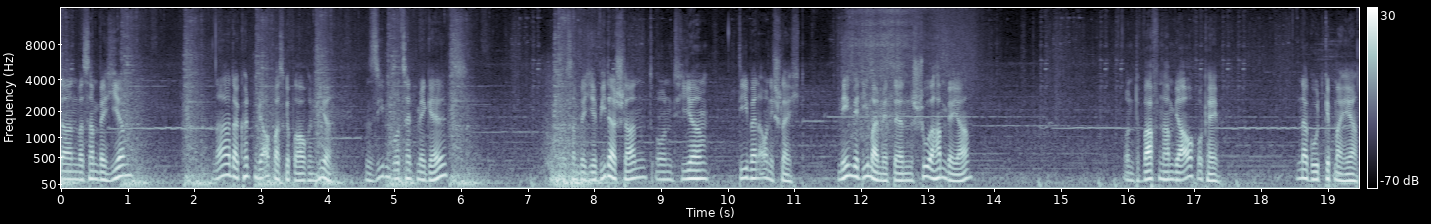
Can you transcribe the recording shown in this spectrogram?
Dann, was haben wir hier? Na, da könnten wir auch was gebrauchen. Hier, 7% mehr Geld. Was haben wir hier? Widerstand und hier, die wären auch nicht schlecht. Nehmen wir die mal mit, denn Schuhe haben wir ja. Und Waffen haben wir auch? Okay. Na gut, gib mal her.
